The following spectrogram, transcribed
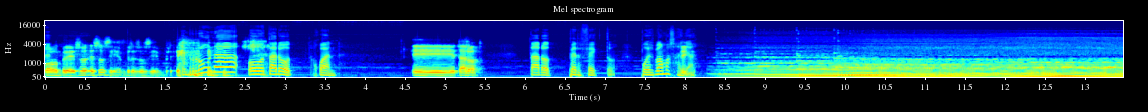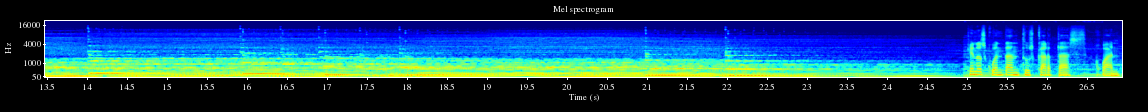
hombre, eso, eso siempre, eso siempre. ¿Runa o tarot, Juan? Eh, tarot. Tarot, perfecto. Pues vamos allá. ¿Qué nos cuentan tus cartas, Juan?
